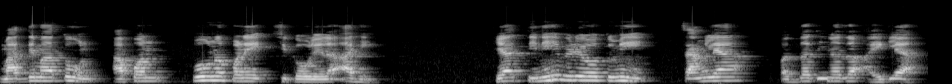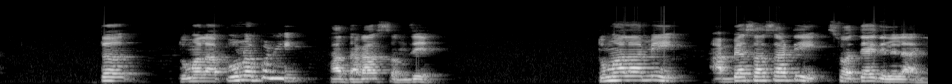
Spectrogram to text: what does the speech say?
माध्यमातून आपण पूर्णपणे शिकवलेला आहे. या तिन्ही व्हिडिओ तुम्ही चांगल्या पद्धतीनं जर ऐकल्या तर तुम्हाला पूर्णपणे हा धडा समजेल. तुम्हाला मी अभ्यासासाठी स्वाध्याय दिलेला आहे.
